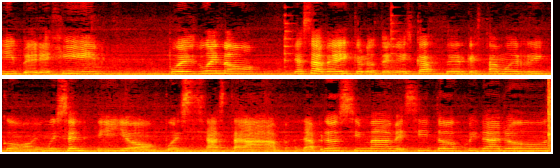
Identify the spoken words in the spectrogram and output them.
y perejil. Pues bueno, ya sabéis que lo tenéis que hacer, que está muy rico y muy sencillo. Pues hasta la próxima, besitos, cuidaros.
